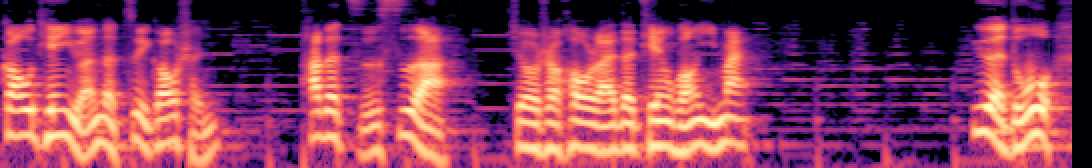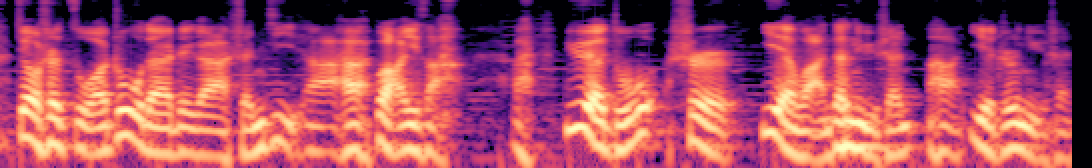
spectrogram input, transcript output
高天元的最高神。他的子嗣啊，就是后来的天皇一脉。月读就是佐助的这个神迹啊，不好意思啊。啊，月读是夜晚的女神啊，夜之女神。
